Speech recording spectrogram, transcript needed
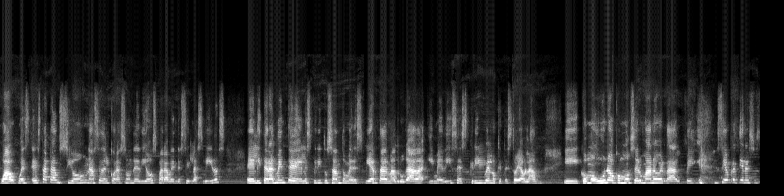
Wow, pues esta canción nace del corazón de Dios para bendecir las vidas. Eh, literalmente el Espíritu Santo me despierta de madrugada y me dice, escribe lo que te estoy hablando. Y como uno, como ser humano, ¿verdad? Al fin, siempre tiene sus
